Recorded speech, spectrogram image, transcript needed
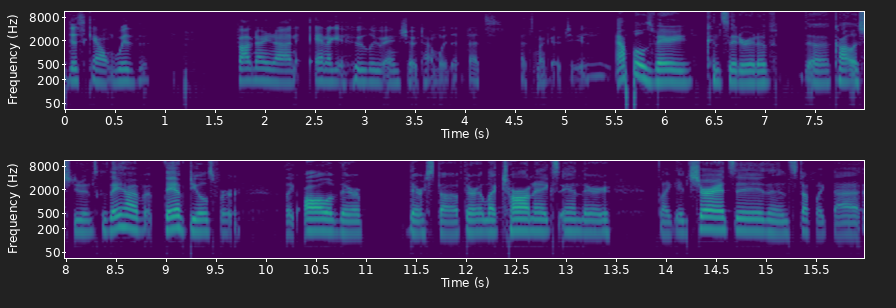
discount with five ninety nine, and I get Hulu and Showtime with it. That's that's my go-to. Apple is very considerate of the college students because they have they have deals for like all of their their stuff, their electronics and their like insurances and stuff like that.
